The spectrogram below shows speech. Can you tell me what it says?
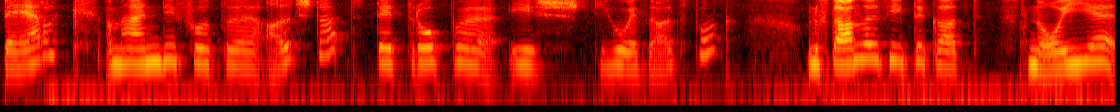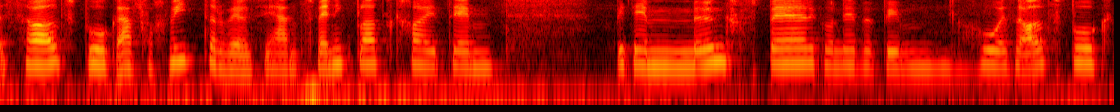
Berg am Ende von der Altstadt. Dort oben ist die Hohe Salzburg Und auf der anderen Seite geht das neue Salzburg einfach weiter, weil sie haben zu wenig Platz gehabt in dem, bei dem Mönchsberg und eben beim Hohen Salzburg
